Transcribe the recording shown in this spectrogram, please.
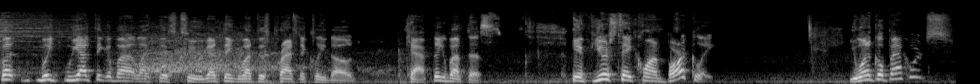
but we we got to think about it like this too. We got to think about this practically, though. Cap, think about this. If you're Saquon Barkley, you want to go backwards.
